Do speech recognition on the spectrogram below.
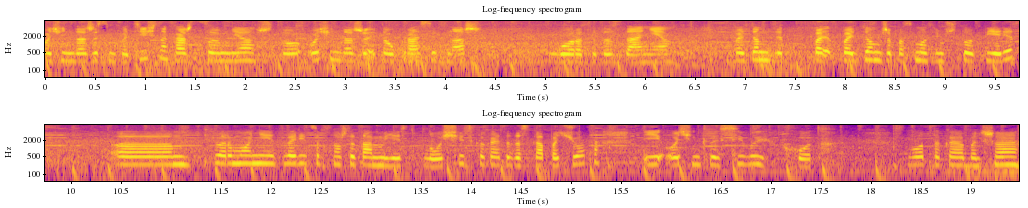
Очень даже симпатично. Кажется мне, что очень даже это украсит наш город, это здание. Пойдем, пойдем же посмотрим, что перед филармонией творится, потому что там есть площадь, какая-то доска почета и очень красивый вход. Вот такая большая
